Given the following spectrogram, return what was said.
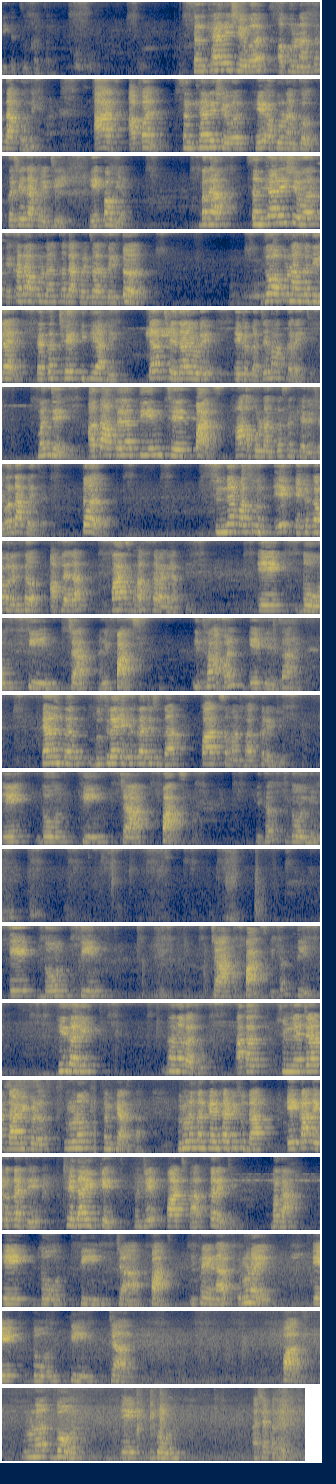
ठीक आहे चुकत संख्या रेषेवर अपूर्णांक दाखवणे. आज आपण संख्या रेषेवर हे अपूर्णांक कसे दाखवायचे हे पाहूया. बघा संख्या रेषेवर एखादा अपूर्णांक दाखवायचा असेल तर जो अपूर्णांक दिलाय त्याचा छेद किती आहे? त्या छेदा एवढे एककाचे भाग करायचे. म्हणजे आता आपल्याला तीन छेद पाच हा अपूर्णांक संख्या रेषेवर दाखवायचा आहे. तर शून्यापासून एक एककापर्यंत आपल्याला पाच भाग करावे लागतील. एक दोन तीन चार आणि पाच. इथं आपण एक लिहायचा आहे. त्यानंतर दुसऱ्या एककाचे सुद्धा पाच समान भाग करायचे. एक दोन तीन चार पाच. इथं दोन लिहायचे एक दोन तीन चार पाच इथं तीन. ही झाली धन बाजू आता शून्याच्या डावीकडं ऋण संख्या असतात. ऋण संख्यांसाठी सुद्धा एका एककाचे छेदा इतके म्हणजे पाच भाग करायचे. बघा एक दोन तीन चार पाच. इथं येणार ऋण एक. एक दोन तीन चार. पाच. ऋण दोन. एक दोन अशा पद्धतीने.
